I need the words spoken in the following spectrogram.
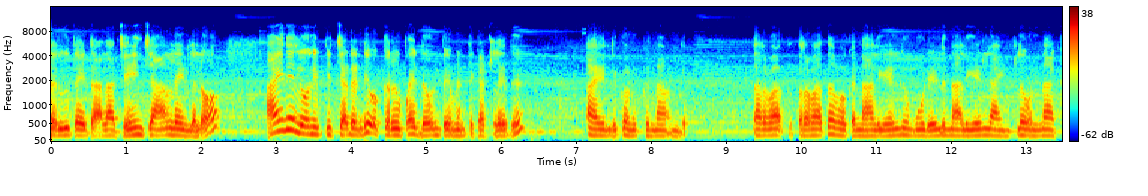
జరుగుతాయట అలా చేయించి ఆన్లైన్లలో ఆయనే లోన్ ఇప్పించాడండి ఒక్క రూపాయి డౌన్ పేమెంట్ కట్టలేదు. ఆ ఇల్లు కొనుక్కున్నామండి. తర్వాత తర్వాత ఒక నాలుగేళ్ళు మూడేళ్ళు నాలుగేళ్ళు ఆ ఇంట్లో ఉన్నాక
